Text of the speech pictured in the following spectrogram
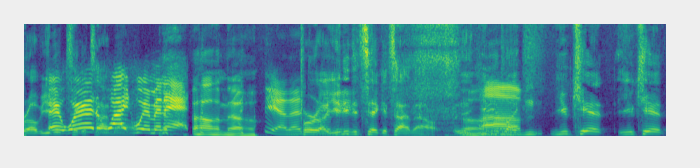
bro. You Hey, where are the white timeout. women at? Oh no. yeah, that's Bro, you need to take a timeout. You, Um, you can't. You can't.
